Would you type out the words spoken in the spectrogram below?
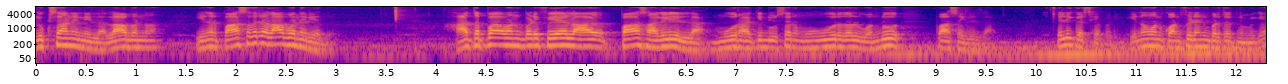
ನುಕ್ಸಾನೇನಿಲ್ಲ ಲಾಭನ. ಏನಾರು ಪಾಸ್ ಆದರೆ ಲಾಭನೇ ರೀ ಅದು. ಆತಪ್ಪ, ಒಂದು ಪಡಿ ಫೇಲ್ ಆ ಪಾಸ್ ಆಗಲಿಲ್ಲ. ಮೂರು ಹಾಕಿದ ಸರ್ ಮೂರದಲ್ಲಿ ಒಂದು ಪಾಸ್ ಆಗಲಿಲ್ಲ. ತಲೆ ಕೆಡ್ಸ್ಕೊಬೇಡಿ ಏನೋ ಒಂದು ಕಾನ್ಫಿಡೆಂಟ್ ಬರ್ತೈತೆ ನಿಮಗೆ.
